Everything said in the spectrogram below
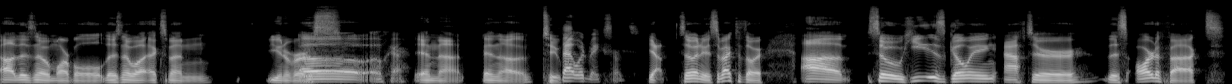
Uh, there's no Marvel. There's no uh, X Men universe Oh, okay. in that in uh two. That would make sense. Yeah. So anyway, so back to Thor. Uh, so he is going after this artifact,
